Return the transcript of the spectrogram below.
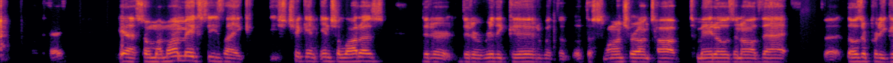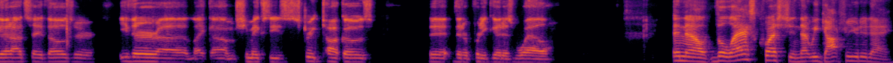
okay. Yeah, so my mom makes these like these chicken enchiladas that are that are really good with the with the cilantro on top, tomatoes and all that. but those are pretty good. I'd say those are either uh, like um, she makes these street tacos that, that are pretty good as well. And now the last question that we got for you today.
